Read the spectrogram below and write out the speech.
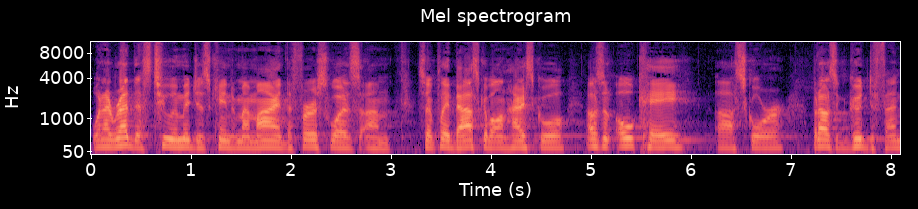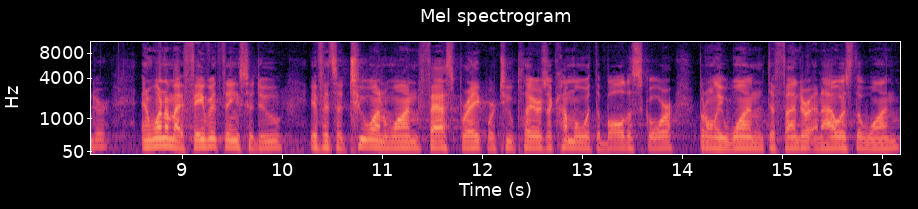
When I read this, two images came to my mind. The first was um, so I played basketball in high school. I was an okay uh, scorer, but I was a good defender. And one of my favorite things to do, if it's a two on one fast break where two players are coming with the ball to score, but only one defender, and I was the one,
